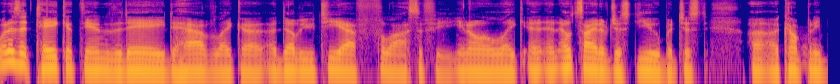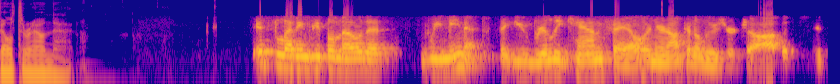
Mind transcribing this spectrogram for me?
what does it take at the end of the day to have like a, a WTF philosophy? You know, like and, outside of just you, but just a, a company built around that. It's letting people know that we mean it, that you really can fail and you're not going to lose your job. It's, it's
